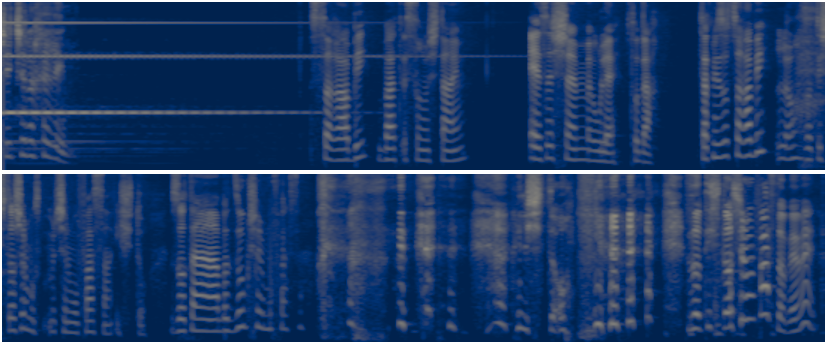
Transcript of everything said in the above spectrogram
שיט של אחרים. סראבי, בת 22. איזה שם מעולה, תודה. את יודעת מי זאת סראבי? לא. זאת אשתו של, מוס- של מופסה, אשתו. זאת הבת זוג של מופסה. אשתו. זאת אשתו של מופאסה, באמת.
